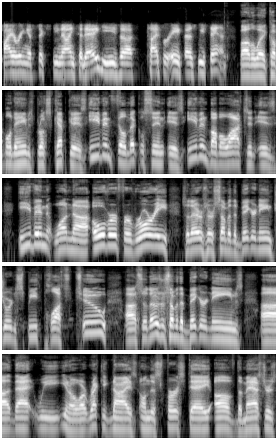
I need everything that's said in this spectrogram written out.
firing a 69 today. He's uh, tied for eighth as we stand. By the way, a couple of names. Brooks Koepka is even. Phil Mickelson is even. Bubba Watson is even. One uh, over for Rory. So those are some of the bigger names. Jordan Spieth plus two. Uh, so those are some of the bigger names uh, that we, you know, are recognized on this first day of the Masters.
